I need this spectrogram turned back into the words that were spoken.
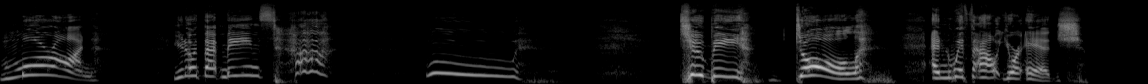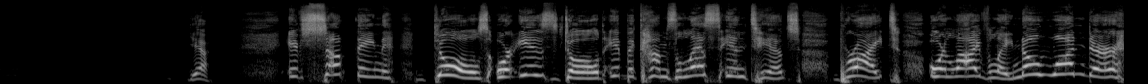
moron. You know what that means? Woo. To be dull and without your edge. Yeah, if something dulls or is dulled, it becomes less intense, bright, or lively. No wonder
